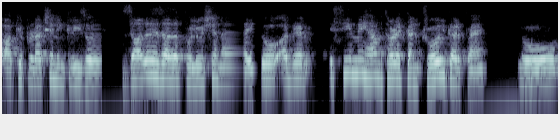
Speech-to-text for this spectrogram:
آپ کی پروڈکشن انکریز ہو زیادہ سے زیادہ پولوشن آئی تو اگر اسی میں ہم تھوڑے کنٹرول کر پائیں تو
